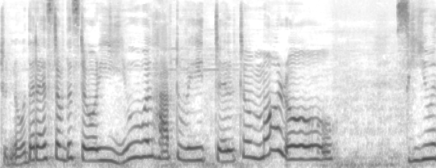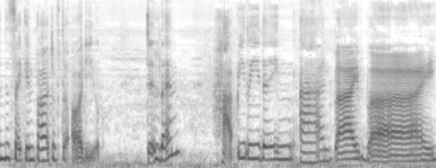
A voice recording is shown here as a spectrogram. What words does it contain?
To know the rest of the story, you will have to wait till tomorrow. See you in the second part of the audio. Till then, happy reading and bye bye.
